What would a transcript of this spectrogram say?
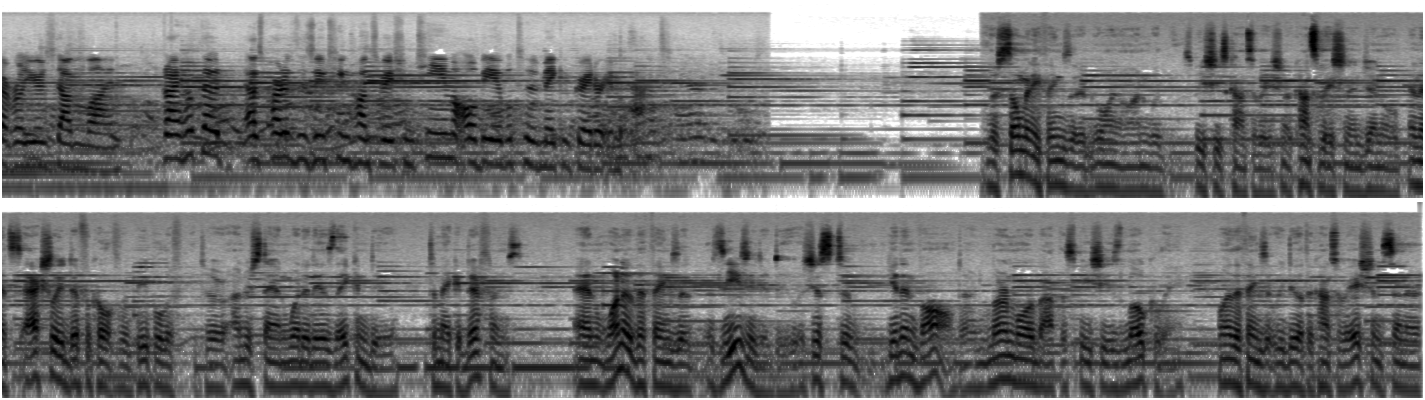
several years down the line. But I hope that as part of the Zoo Team Conservation team, I'll be able to make a greater impact. There's so many things that are going on with species conservation or conservation in general, and it's actually difficult for people to, to understand what it is they can do to make a difference. And one of the things that is easy to do is just to get involved and learn more about the species locally. One of the things that we do at the Conservation Center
